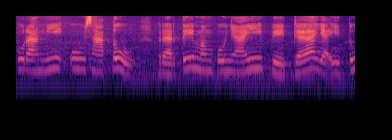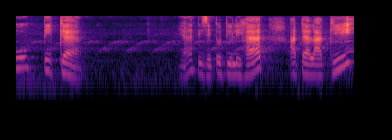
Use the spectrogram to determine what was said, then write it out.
kurangi U1 berarti mempunyai beda yaitu 3. Ya, di situ dilihat ada lagi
